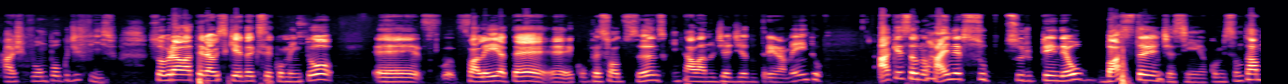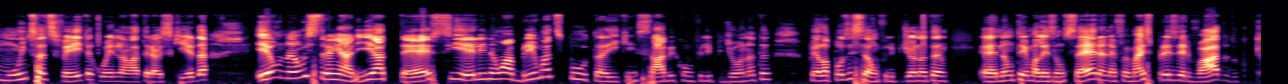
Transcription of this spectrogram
Acho que foi um pouco difícil. Sobre a lateral esquerda que você comentou, é, falei até é, com o pessoal do Santos, quem tá lá no dia a dia do treinamento, a questão do Rainer su surpreendeu bastante, assim, a comissão tá muito satisfeita com ele na lateral esquerda. Eu não estranharia até se ele não abrir uma disputa aí, quem sabe, com o Felipe Jonathan pela posição. O Felipe Jonathan é, não tem uma lesão séria, né? Foi mais preservado do que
